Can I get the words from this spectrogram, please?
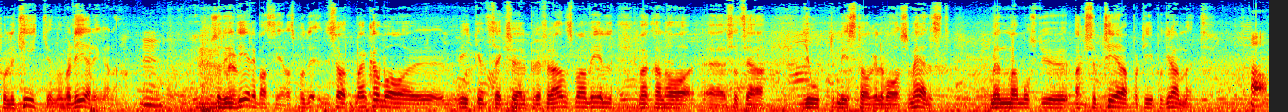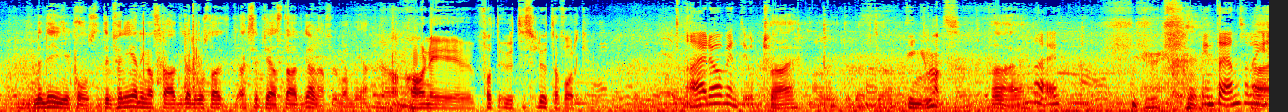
politiken och värderingarna. Mm. Så det är det det baseras på. Så att man kan vara eh, vilken sexuell preferens man vill. Man kan ha eh, så att säga gjort misstag eller vad som helst. Men man måste ju acceptera partiprogrammet. Ja. Men det är inget konstigt. En förening har stadgar, du måste acceptera stadgarna för att vara med. Ja, har ni fått utesluta folk? Nej, det har vi inte gjort. Nej, det har vi inte behövt göra. Ingen alls? Nej. Nej. inte än så länge.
